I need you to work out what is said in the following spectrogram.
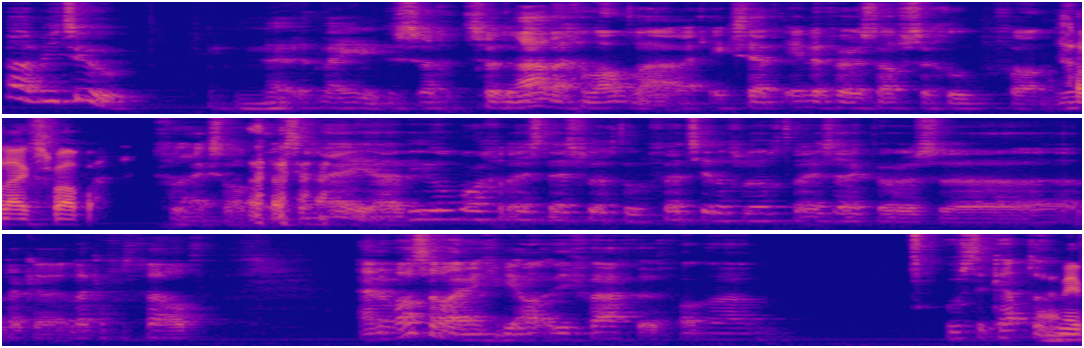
Ah, me too. Nee, dat meen je niet. Dus zodra wij geland waren, ik zet in de first officer groep van... Gelijk swappen. Gelijk swappen. ik zeg, hey, uh, wie wil morgen deze, deze vlucht doen? Vet chille vlucht, twee sectors, uh, lekker, lekker voor het geld. En er was er eentje die, die vraagde van, uh, hoe is de captain?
